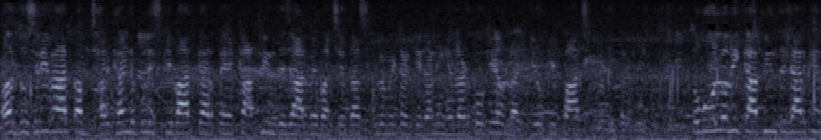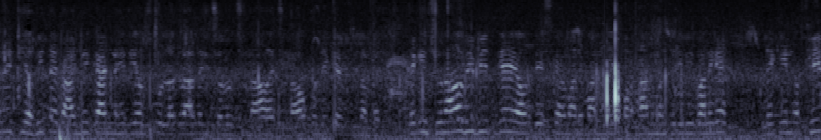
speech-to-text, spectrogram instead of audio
और दूसरी बात, अब झारखंड पुलिस की बात करते हैं, काफ़ी इंतज़ार में बच्चे दस किलोमीटर की रनिंग है लड़कों की और लड़कियों की पाँच किलोमीटर की। तो वो लोग भी काफ़ी इंतज़ार कर रहे हैं कि अभी तक आर्मी कार्ड नहीं दिया, उसको लग रहा था कि चलो चुनाव है, चुनाव को लेकर भी विलम्ब है लेकिन चुनाव भी बीत गए और देश के हमारे माननीय प्रधानमंत्री भी बन गए। लेकिन फिर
